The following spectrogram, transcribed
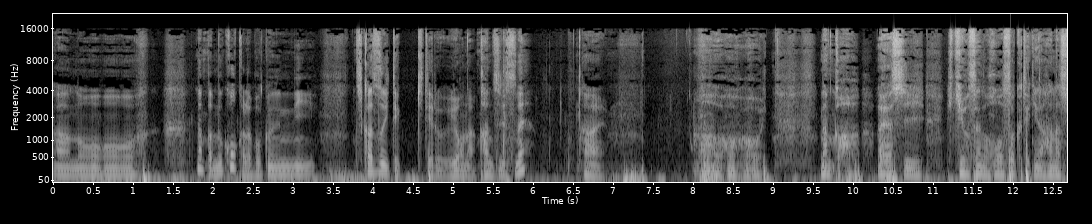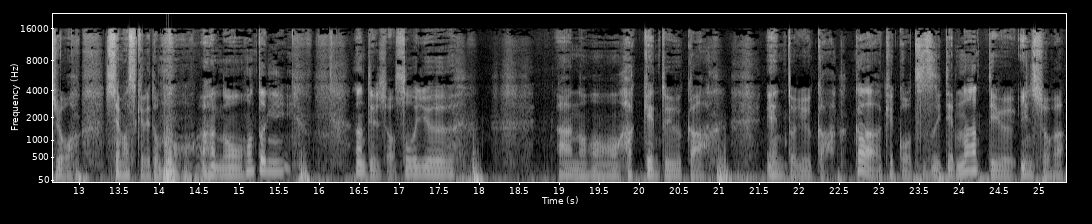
あのー、なんか向こうから僕に近づいてきてるような感じですね。はい。なんか怪しい引き寄せの法則的な話をしてますけれども、あの、本当に、なんて言うんでしょう、そういう、あの、発見というか、縁というか、が結構続いてるなっていう印象が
